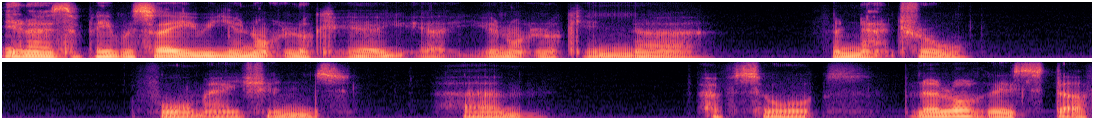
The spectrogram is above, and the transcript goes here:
you know, so people say you're not looking, uh, uh, you're not looking uh, for natural formations um, of sorts, but a lot of this stuff,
